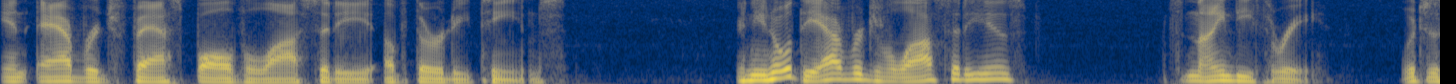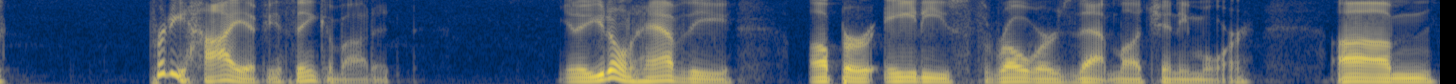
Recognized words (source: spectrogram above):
in average fastball velocity of 30 teams. And you know what the average velocity is? It's 93, which is pretty high if you think about it. You know, you don't have the upper 80s throwers that much anymore. Um,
